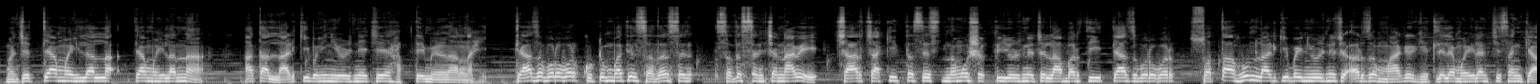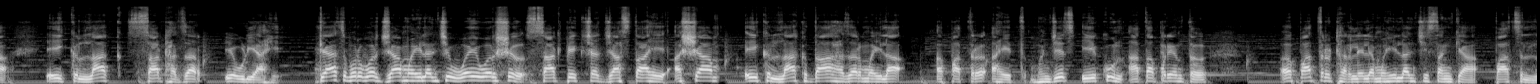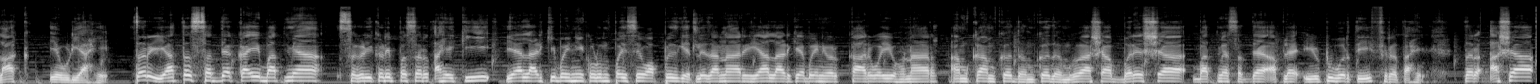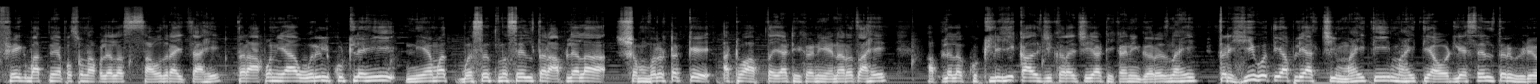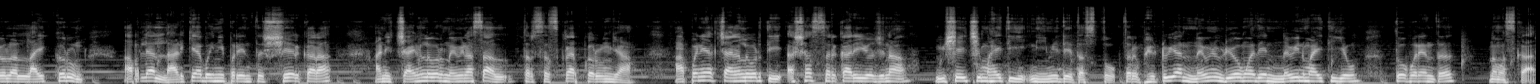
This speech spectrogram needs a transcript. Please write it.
म्हणजे त्या महिलाला त्या महिलांना आता लाडकी बहीण योजनेचे हप्ते मिळणार नाही. त्याचबरोबर कुटुंबातील सदस्य सदस्यांच्या नावे चारचाकी तसेच नमो शक्ती योजनेचे लाभार्थी त्याचबरोबर स्वतःहून लाडकी बहीण योजनेचे अर्ज मागे घेतलेल्या महिलांची संख्या एक लाख साठ हजार एवढी आहे. त्याचबरोबर ज्या महिलांचे वय वर्ष साठपेक्षा जास्त आहे अशा एक लाख दहा हजार महिला अपात्र आहेत. म्हणजेच एकूण आतापर्यंत अपात्र ठरलेल्या महिलांची संख्या पाच लाख एवढी आहे. तर यातच सध्या काही बातम्या सगळीकडे पसरत आहे की या लाडकी बहिणीकडून पैसे वापस घेतले जाणार या लाडक्या बहिणीवर कारवाई होणार अमकं अमकं धमकं धमकं अशा बऱ्याचशा बातम्या सध्या आपल्या युट्यूबवरती फिरत आहे. तर अशा फेक बातम्यापासून आपल्याला सावध राहायचं आहे. तर आपण यावरील कुठल्याही नियमात बसत नसेल तर आपल्याला शंभर टक्के आठवा हप्ता या ठिकाणी येणारच आहे. आपल्याला कुठलीही काळजी करायची या ठिकाणी गरज नाही. तर ही होती आपली आजची माहिती. माहिती आवडली असेल तर व्हिडिओला लाईक करून आपल्या लाडक्या बहिणीपर्यंत शेअर करा आणि चॅनलवर नवीन असाल तर सबस्क्राईब करून घ्या. आपण या चॅनलवरती अशा सरकारी योजना विषयीची माहिती नेहमी देत असतो. तर भेटूया नवीन व्हिडिओमध्ये नवीन माहिती घेऊन. तोपर्यंत नमस्कार.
